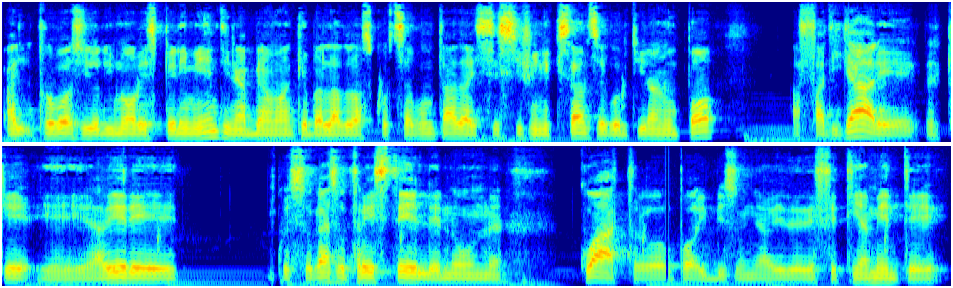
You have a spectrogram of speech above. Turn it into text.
a proposito di nuovi esperimenti, ne abbiamo anche parlato la scorsa puntata, i stessi Phoenix Suns continuano un po' a faticare perché eh, avere in questo caso tre stelle non 4, poi bisogna vedere effettivamente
